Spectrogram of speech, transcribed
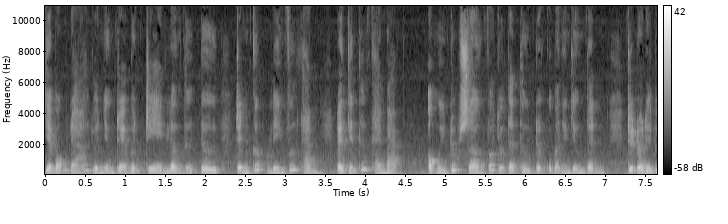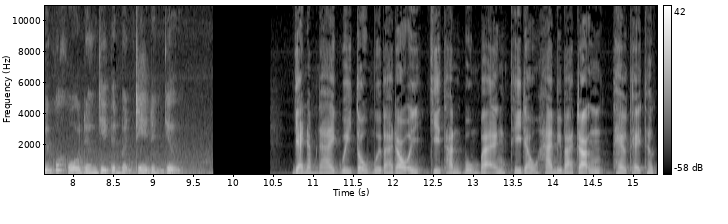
giải bóng đá doanh nhân trẻ Bến Tre lần thứ tư tranh cúp Liên Phước Thành đã chính thức khai mạc. Ông Nguyễn Trúc Sơn, Phó Chủ tịch Thường trực của Ban nhân dân tỉnh, trưởng đoàn đại biểu Quốc hội đơn vị tỉnh Bến Tre đến dự. Giải năm nay quy tụ 13 đội, chia thành 4 bảng, thi đấu 23 trận, theo thể thức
